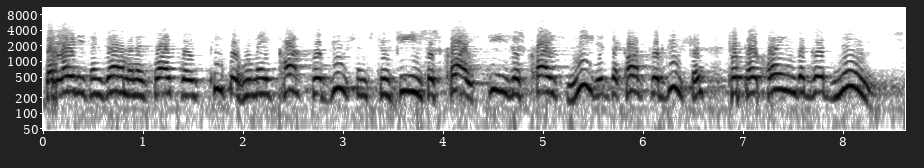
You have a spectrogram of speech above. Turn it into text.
But ladies and gentlemen, it's like those people who made contributions to Jesus Christ. Jesus Christ needed the contribution to proclaim the good news.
